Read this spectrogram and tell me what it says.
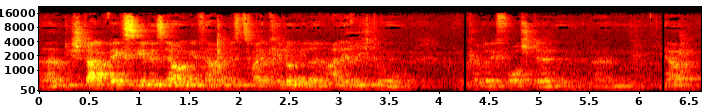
Ähm, die Stadt wächst jedes Jahr ungefähr ein bis zwei Kilometer in alle Richtungen. Ihr könnt euch vorstellen, ja,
